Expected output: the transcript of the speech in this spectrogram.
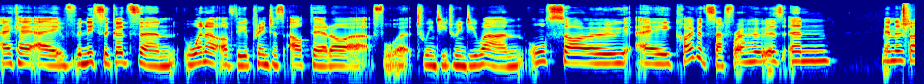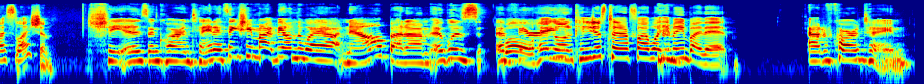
aka Vanessa Goodson, winner of the Apprentice Aotearoa for 2021, also a COVID sufferer who is in managed isolation. She is in quarantine. I think she might be on the way out now, but um, it was a Whoa, very hang on. Can you just clarify what you mean by that? out of quarantine,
